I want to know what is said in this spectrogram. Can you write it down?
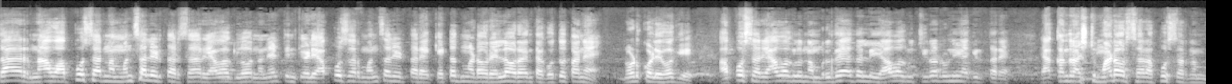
ಸರ್ ನಾವು ಅಪ್ಪು ಸರ್ ನಮ್ಮ ಮನ್ಸಲ್ಲಿ ಇರ್ತಾರೆ ಸರ್ ಯಾವಾಗ್ಲೂ. ನಾನು ಹೇಳ್ತೀನಿ ಕೇಳಿ ಅಪ್ಪು ಸರ್ ಮನ್ಸಲ್ಲಿ ಇರ್ತಾರೆ ಕೆಟ್ಟದ್ ಮಾಡೋರು ಎಲ್ಲವ್ರೆ ಅಂತ ಗೊತ್ತು ತಾನೆ? ನೋಡ್ಕೊಳ್ಳಿ ಹೋಗಿ. ಅಪ್ಪು ಸರ್ ಯಾವಾಗ್ಲೂ ನಮ್ಮ ಹೃದಯದಲ್ಲಿ ಯಾವಾಗ್ಲೂ ಚಿರಋಣಿಯಾಗಿರ್ತಾರೆ. ಯಾಕಂದ್ರೆ ಅಷ್ಟು ಮಾಡೋರು ಸರ್ ಅಪ್ಪು ಸರ್ ನಮ್ಗೆ.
